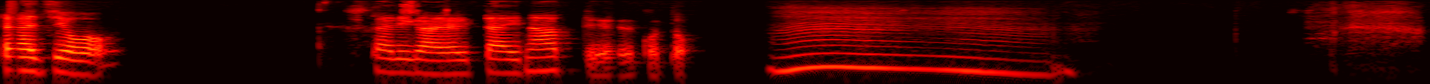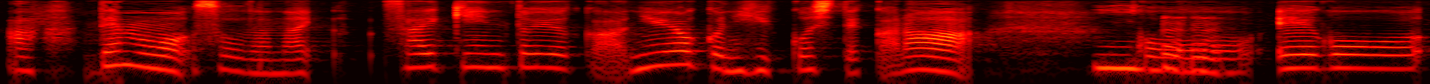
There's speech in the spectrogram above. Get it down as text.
ラジオ、二人がやりたいなっていうこと。うーん。あ、でもそうだな。最近というか、ニューヨークに引っ越してから、うんこう、うんうん英語を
